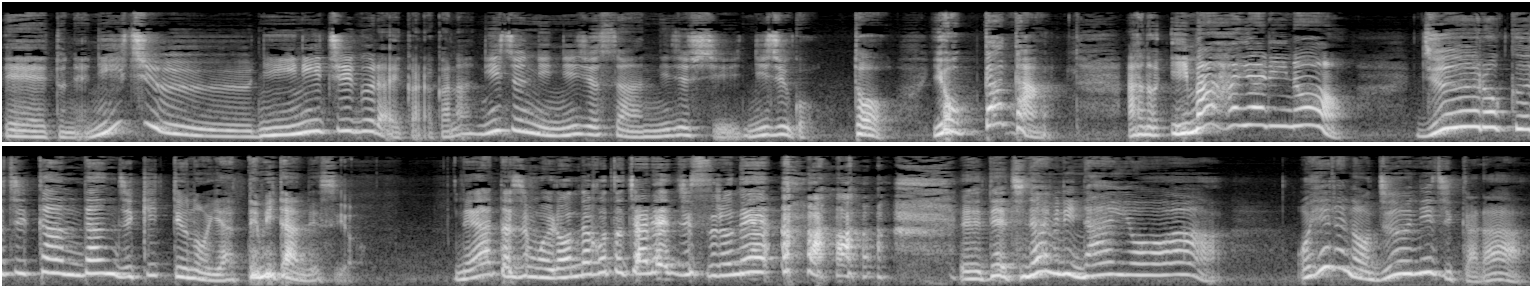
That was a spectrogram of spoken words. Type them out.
えっ、とね、22日ぐらいからかな？22、23、24、25と4日間、あの、今流行りの16時間断食っていうのをやってみたんですよ。ね、私もいろんなことチャレンジするね。えで、ちなみに内容は、お昼の12時から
